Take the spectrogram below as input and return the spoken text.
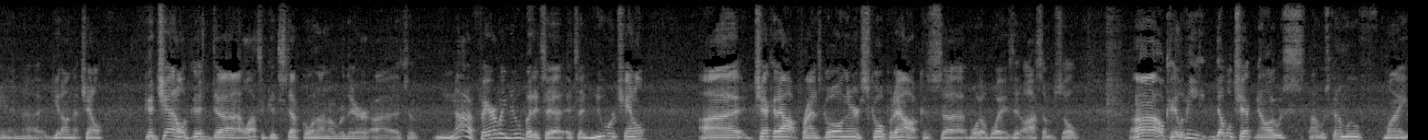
and uh, get on that channel. Good channel, good, uh, lots of good stuff going on over there. Uh, it's a not a fairly new, but it's a it's a newer channel. Uh, check it out, friends. Go on there and scope it out, cause uh, boy oh boy is it awesome. So, uh, okay, let me double check now. I was I was gonna move my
